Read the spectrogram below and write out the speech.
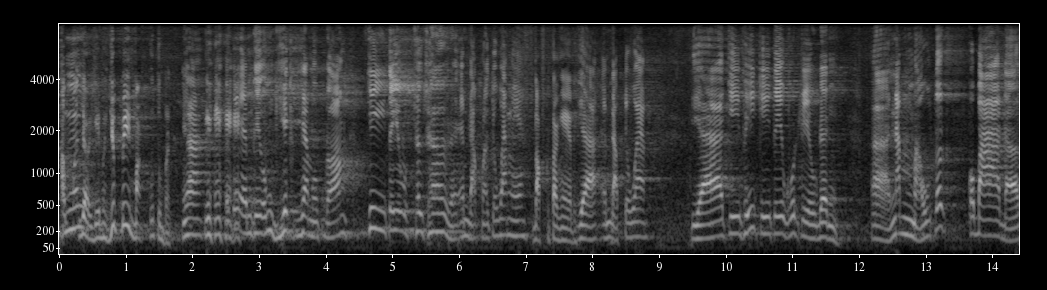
Thông minh. giờ vậy mà giúp bí mật của tụi mình. Nha cái em kêu ông viết ra một đoạn chi tiêu sơ sơ rồi em đọc lại cho quan nghe. Đọc cho ta nghe đi. Dạ em đọc cho quan dạ chi phí chi tiêu của triều đình à, năm mậu tức có ba đợt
